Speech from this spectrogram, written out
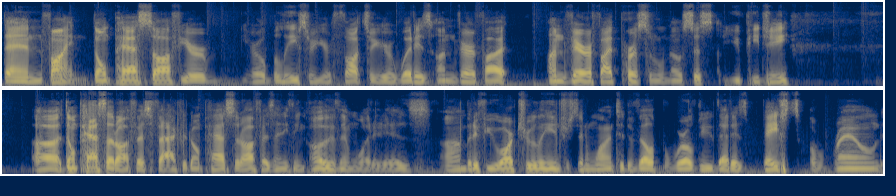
then fine. Don't pass off your your beliefs or your thoughts or your what is unverified unverified personal gnosis (UPG) uh, don't pass that off as fact or don't pass it off as anything other than what it is. Um, but if you are truly interested in wanting to develop a worldview that is based around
